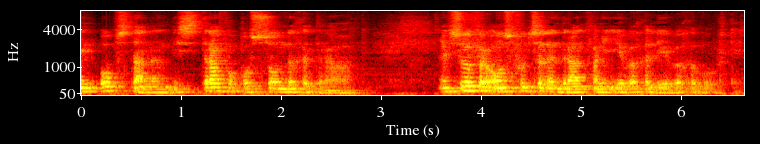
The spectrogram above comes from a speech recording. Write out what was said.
en opstanding die straf op ons sonde gedra het en so vir ons voedsel en drank van die ewige lewe geword het.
